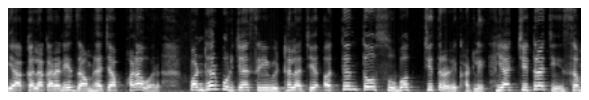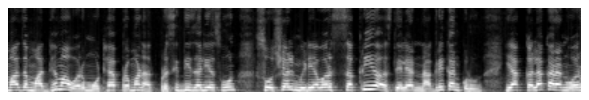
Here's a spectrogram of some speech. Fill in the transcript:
या कलाकाराने जांभळ्याच्या फळावर पंढरपूरच्या श्री विठ्ठलाचे अत्यंत सुबक चित्र रेखाटले. या चित्राची समाज माध्यमावर मोठ्या प्रमाणात प्रसिद्धी झाली असून सोशल मीडियावर सक्रिय असलेल्या नागरिकांकडून या कलाकारांवर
